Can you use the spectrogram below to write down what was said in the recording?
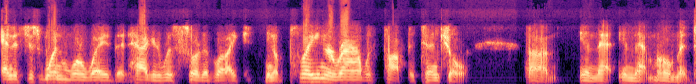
and it's just one more way that Haggard was sort of like, you know, playing around with pop potential um, in that in that moment.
